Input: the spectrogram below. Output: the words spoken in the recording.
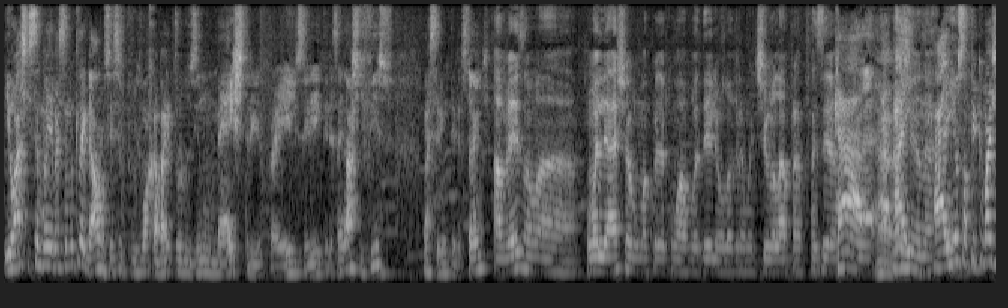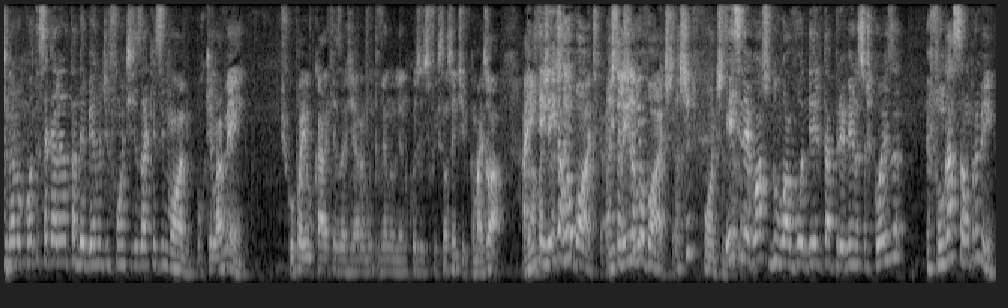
e eu acho que isso vai ser muito legal. Não sei se eles vão acabar introduzindo um mestre pra ele, seria interessante. Eu acho difícil, mas seria interessante. Talvez uma. Um ele ache alguma coisa com o avô dele, um holograma antigo lá pra fazer. Cara, aí, Imagina. aí eu só fico imaginando o quanto essa galera tá bebendo de fonte de Isaac Asimov, porque lá vem. Desculpa aí o cara que exagera muito vendo lendo coisas de ficção científica, mas ó, a gente Não, tem lei tá da cheio- robótica, a gente tem lei da de fontes, robótica. Tá cheio de fontes. Esse né? negócio do avô dele tá prevendo essas coisas é fundação pra mim.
